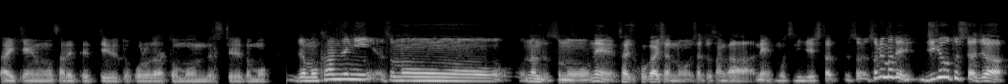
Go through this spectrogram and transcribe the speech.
体験をされてっていうところだと思うんですけれども、じゃあもう完全に、その、なんで、そのね、最初子会社の社長さんがね、持ち逃げした。それそれまで事業としてはじゃあ、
